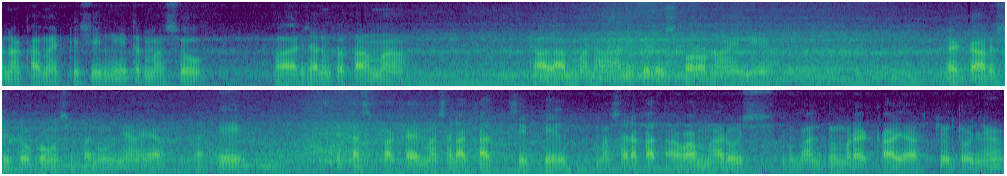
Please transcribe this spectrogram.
tenaga medis ini termasuk barisan pertama dalam menangani virus corona ini ya. Mereka harus didukung sepenuhnya ya. Jadi kita sebagai masyarakat sipil, masyarakat awam harus membantu mereka ya. Contohnya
